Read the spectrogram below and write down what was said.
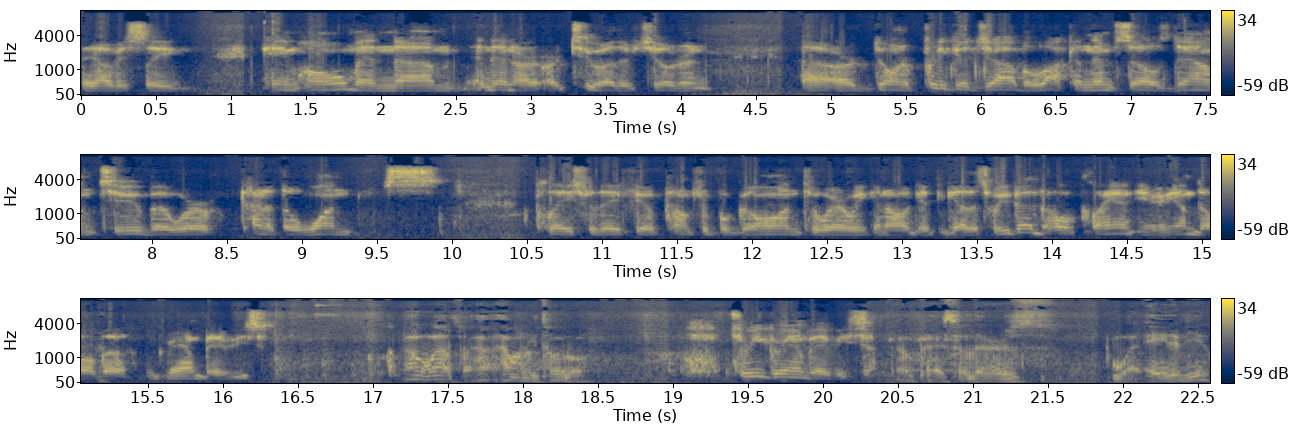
they obviously came home, and um, and then our, our two other children uh, are doing a pretty good job of locking themselves down too. But we're kind of the one place where they feel comfortable going to where we can all get together. So we've had the whole clan here and all the grandbabies. Oh wow! So how, how many total? Three grandbabies. Okay, so there's what eight of you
